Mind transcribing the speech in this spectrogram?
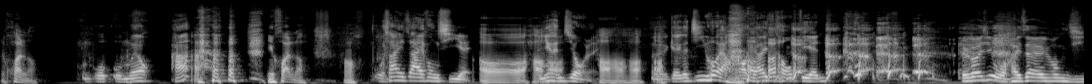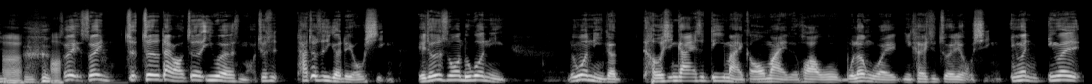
你换了，我我没有啊，你换了我上一支 iPhone 七耶、哦，好，已经很久了好好好，好对，给个机会好不好？不要一直偷编。没关系，我还在 iPhone 七。嗯，所以，所以这这就代表，这意味着什么？就是它就是一个流行。也就是说，如果你如果你的核心概念是低买高卖的话，我不认为你可以去追流行，因为因为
